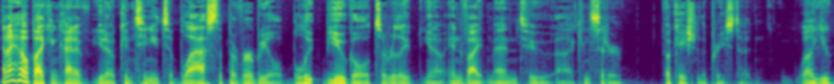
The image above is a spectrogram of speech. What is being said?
And I hope I can kind of, you know, continue to blast the proverbial bugle to really, you know, invite men to uh, consider vocation of the priesthood. Well, you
